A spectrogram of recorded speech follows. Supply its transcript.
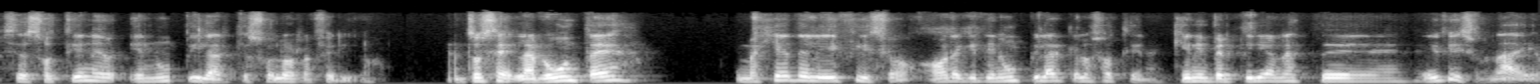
se sostiene en un pilar que son los referidos. Entonces, la pregunta es, imagínate el edificio, ahora que tiene un pilar que lo sostiene. ¿Quién invertiría en este edificio? Nadie.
